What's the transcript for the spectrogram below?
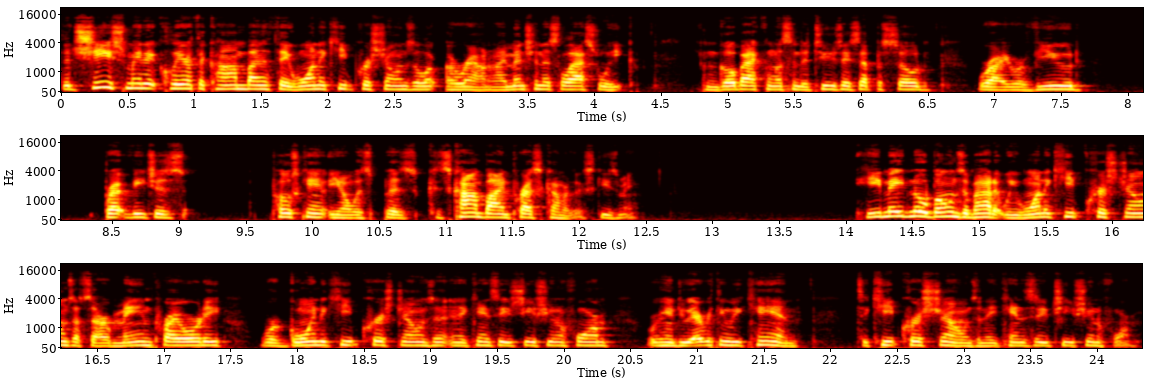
The Chiefs made it clear at the combine that they want to keep Chris Jones around, and I mentioned this last week. You can go back and listen to Tuesday's episode where I reviewed Brett Veach's post game, you know, his, his, his combine press conference, excuse me he made no bones about it. We want to keep Chris Jones. That's our main priority. We're going to keep Chris Jones in a Kansas City Chiefs uniform. We're going to do everything we can to keep Chris Jones in a Kansas City Chiefs uniform.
